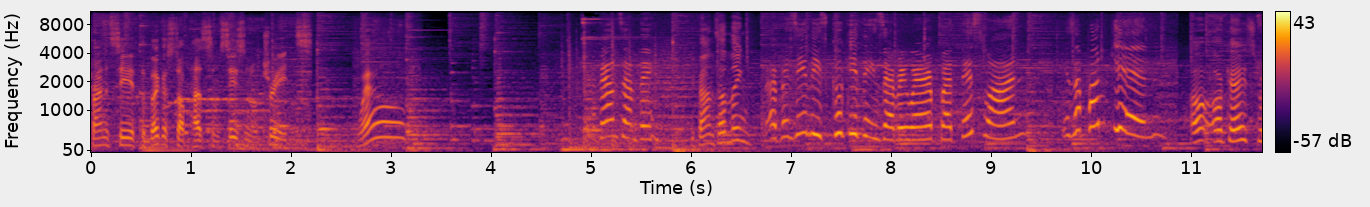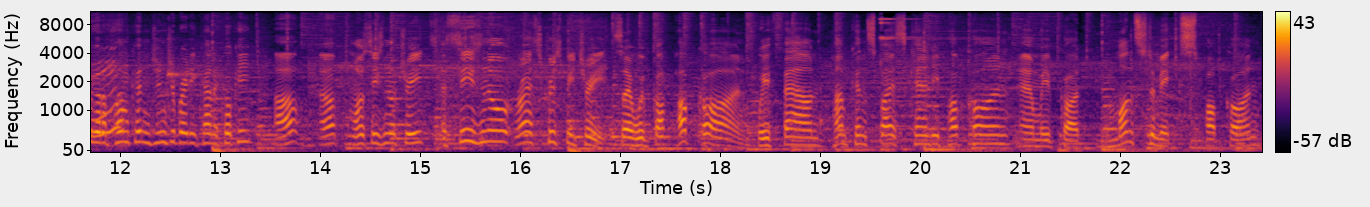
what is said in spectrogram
Trying to see if the burger stop has some seasonal treats. Well, Found something. you found something? I've been seeing these cookie things everywhere, but this one is a pumpkin. Oh, okay, so we got a pumpkin gingerbready kind of cookie. Oh, oh, more seasonal treats. A seasonal Rice Krispie treat. So we've got popcorn. We've found pumpkin spice candy popcorn, and we've got Monster Mix popcorn.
